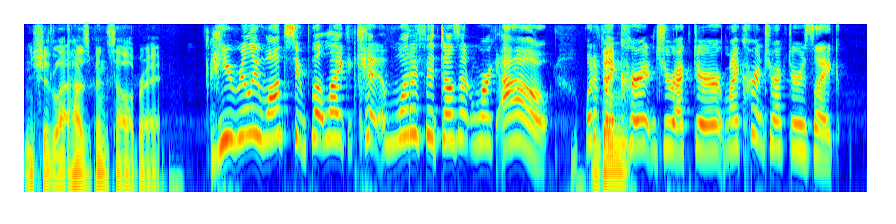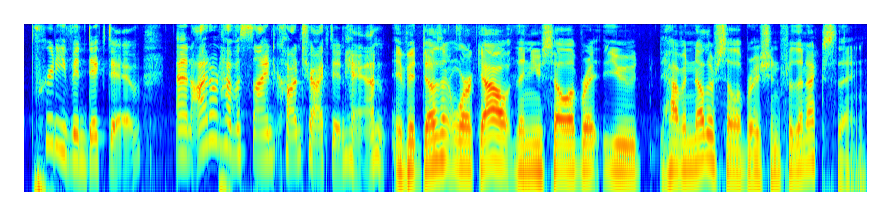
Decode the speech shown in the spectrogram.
You should let husband celebrate. He really wants to, but like, can, what if it doesn't work out? What if Then- my current director, my current director is like pretty vindictive and I don't have a signed contract in hand? If it doesn't work out, then you celebrate you have another celebration for the next thing.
